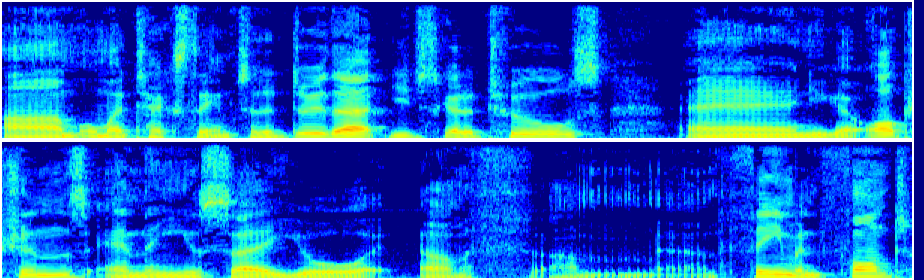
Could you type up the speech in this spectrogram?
um, or my text theme. So to do that, you just go to Tools and you go Options, and then you say your um, th um, theme and font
